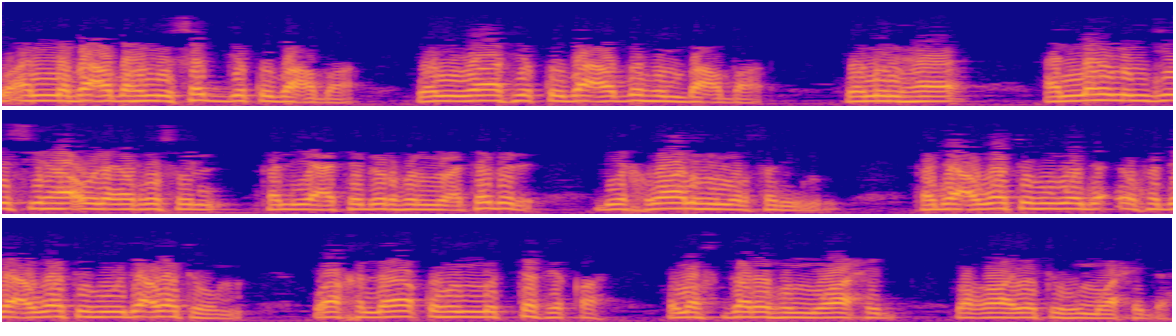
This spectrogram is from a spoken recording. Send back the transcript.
وأن بعضهم يصدق بعضا ويوافق بعضهم بعضا. ومنها أنه من جنس هؤلاء الرسل فليعتبره المعتبر بإخوانه المرسلين. فدعوته, فدعوته دعوتهم وأخلاقهم متفقة ومصدرهم واحد وغايتهم واحدة.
